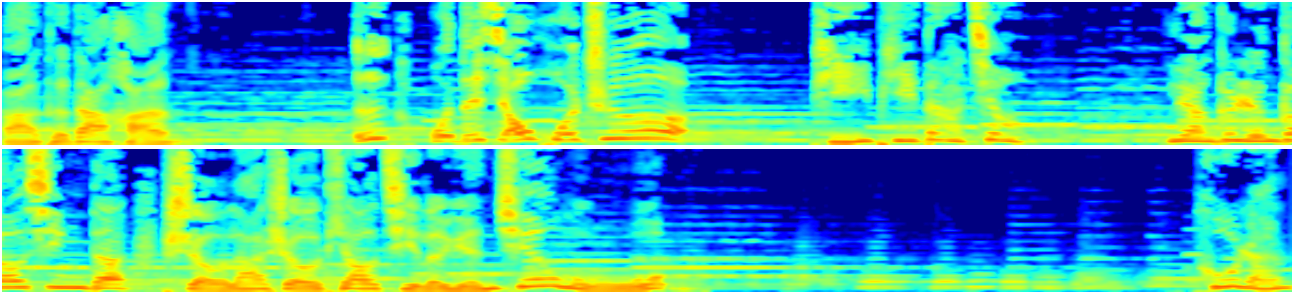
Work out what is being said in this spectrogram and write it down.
巴特大喊：“嗯，我的小火车！”皮皮大叫。两个人高兴的手拉手跳起了圆圈舞。突然，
